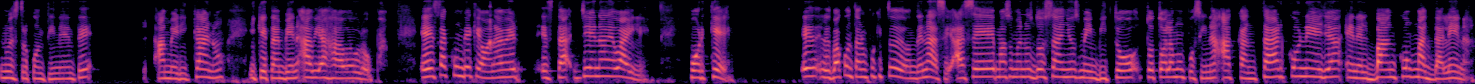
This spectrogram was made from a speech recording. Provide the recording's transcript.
nuestro continente americano y que también ha viajado a Europa. Esa cumbia que van a ver está llena de baile. ¿Por qué? Eh, les voy a contar un poquito de dónde nace. Hace más o menos dos años me invitó Totó la Momposina a cantar con ella en el Banco Magdalena.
